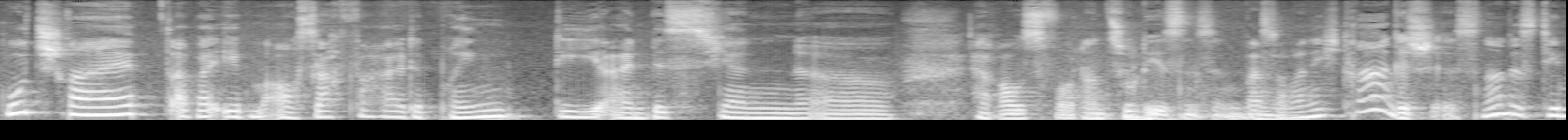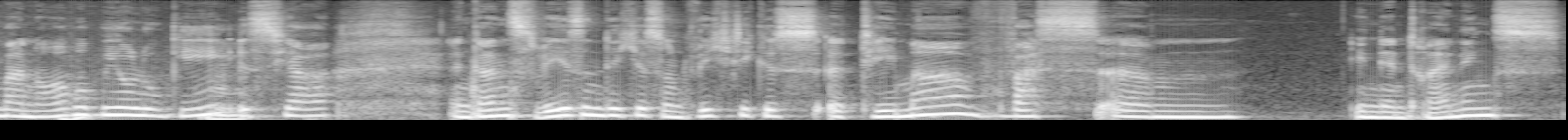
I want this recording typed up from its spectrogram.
gut schreibt, aber eben auch Sachverhalte bringt, die ein bisschen äh, herausfordernd zu mhm. lesen sind, was mhm. aber nicht tragisch ist. Ne? Das Thema Neurobiologie mhm. ist ja ein ganz wesentliches und wichtiges äh, Thema, was ähm, in den Trainings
